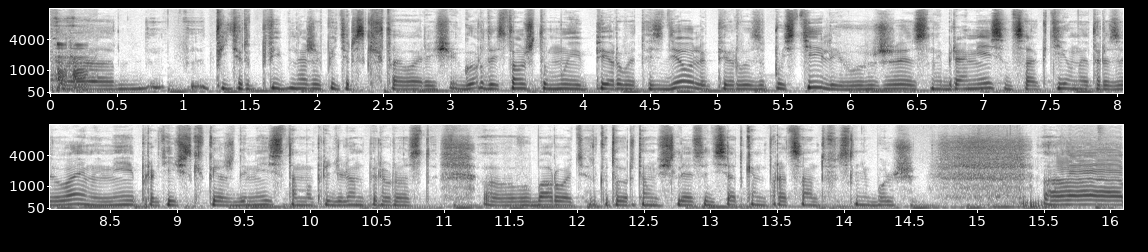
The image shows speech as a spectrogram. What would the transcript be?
ага. э, питер, наших питерских товарищей. Гордость в том, что мы первое это сделали, первое запустили, и уже с ноября месяца активно это развиваем, имея практически каждый месяц там определенный прирост э, в обороте, который там исчисляется десятками процентов, если не больше. А,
